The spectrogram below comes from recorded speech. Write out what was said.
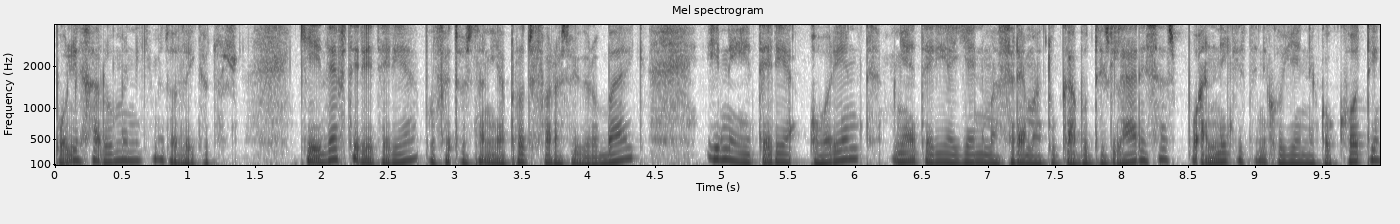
πολύ χαρούμενοι και με το δίκιο τους. Και η δεύτερη εταιρεία που φέτος ήταν για πρώτη φορά στο Eurobike είναι η εταιρεία Orient, μια εταιρεία γέννημα θρέμα του κάπου της Λάρισας που ανήκει στην οικογένεια Κοκότη,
